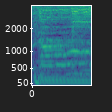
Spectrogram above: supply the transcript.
soul.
